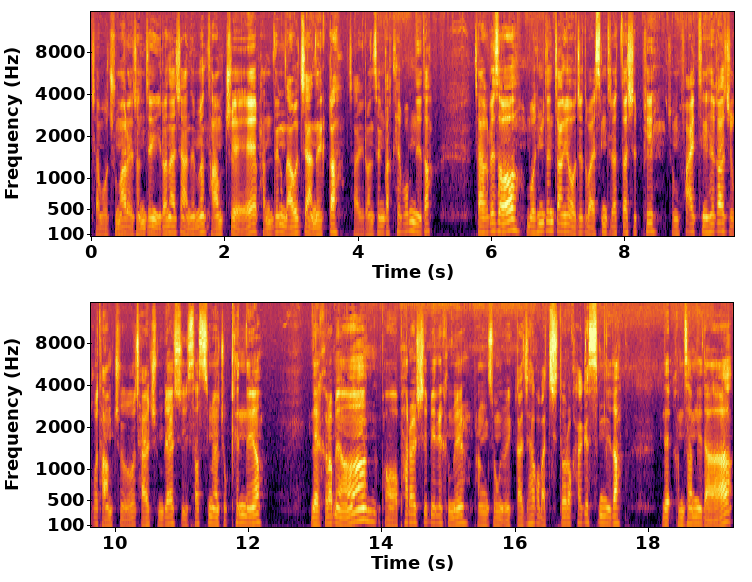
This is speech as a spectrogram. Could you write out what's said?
자 뭐 주말에 전쟁이 일어나지 않으면 다음 주에 반등 나오지 않을까? 자 이런 생각 해 봅니다. 자 그래서 뭐 힘든 장에 어제도 말씀드렸다시피 좀 파이팅 해가지고 다음 주 잘 준비할 수 있었으면 좋겠네요. 네 그러면 어, 8월 11일 금요일 방송 여기까지 하고 마치도록 하겠습니다. 네 감사합니다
